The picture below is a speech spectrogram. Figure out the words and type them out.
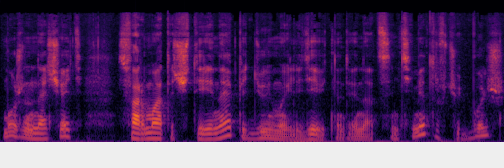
можно начать с формата 4 на 5 дюйма или 9 на 12 сантиметров, чуть больше,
